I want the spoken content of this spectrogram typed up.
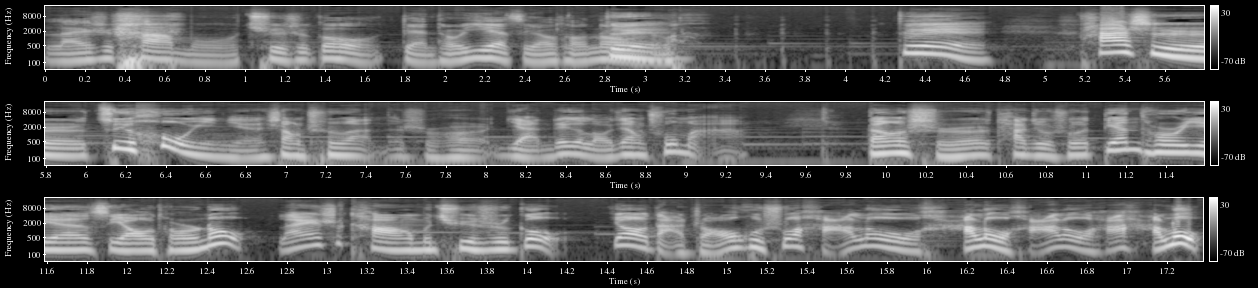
来是 come，去是 go，点头 yes，摇头 no，对对，他是最后一年上春晚的时候演这个老将出马，当时他就说点头 yes，摇头 no，来是 come，去是 go，要打招呼说 hello，hello，hello，哈 hello。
